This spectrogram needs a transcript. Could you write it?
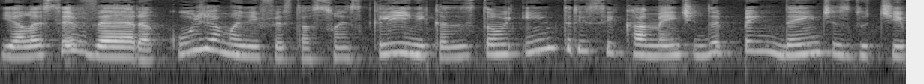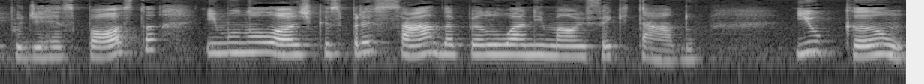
e ela é severa, cujas manifestações clínicas estão intrinsecamente dependentes do tipo de resposta imunológica expressada pelo animal infectado. E o cão,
